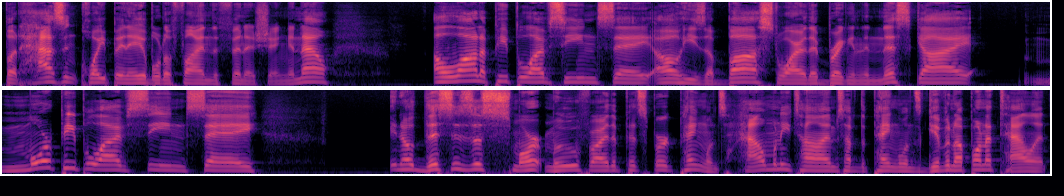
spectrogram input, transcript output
but hasn't quite been able to find the finishing. And now, a lot of people I've seen say, oh, he's a bust. Why are they bringing in this guy? more people I've seen say, you know, this is a smart move by the Pittsburgh Penguins. How many times have the Penguins given up on a talent,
